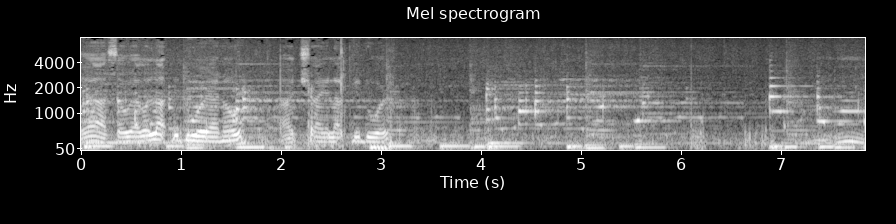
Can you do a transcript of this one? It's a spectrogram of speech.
Yeah, so we are gonna lock the door here now. I'll try lock the door. Hmm.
